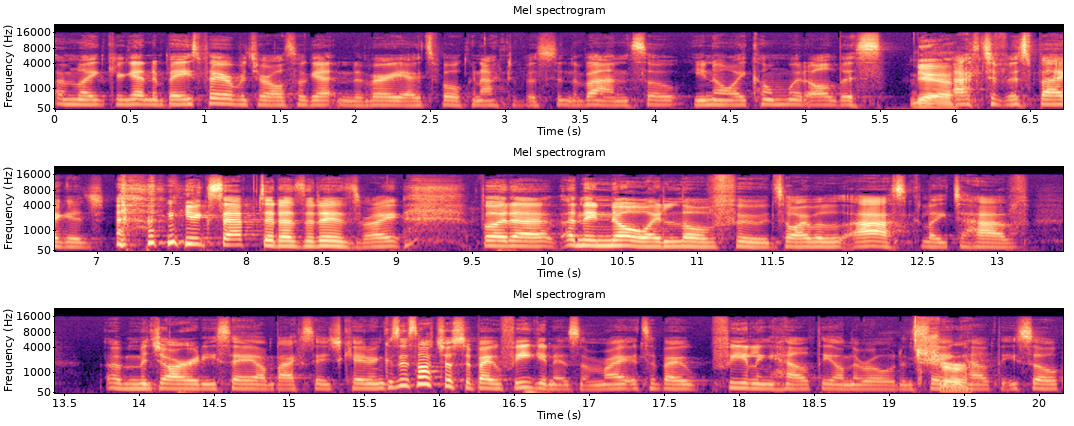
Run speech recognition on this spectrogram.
i'm like you're getting a bass player but you're also getting a very outspoken activist in the band. So you know i come with all this yeah. activist baggage. You accept it as it is right? But uh, and they know i love food. So i will ask like to have a majority say on backstage catering because it's not just about veganism right? It's about feeling healthy on the road and staying sure. healthy. So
